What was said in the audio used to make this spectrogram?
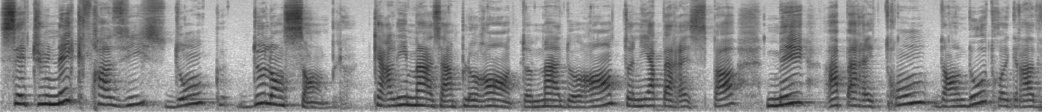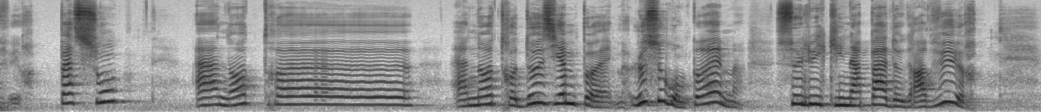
C'est une ekphrasis donc de l'ensemble, car les mains implorantes, mains dorantes n'y apparaissent pas, mais apparaîtront dans d'autres gravures. Passons à notre, notre deuxième poème. Le second poème, celui qui n'a pas de gravure,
